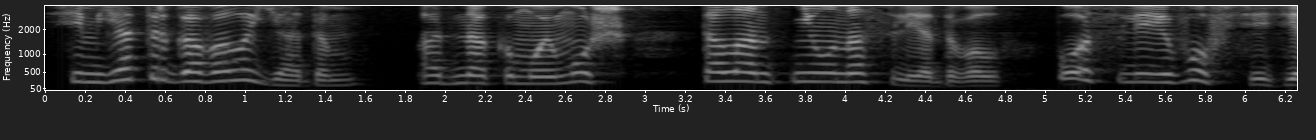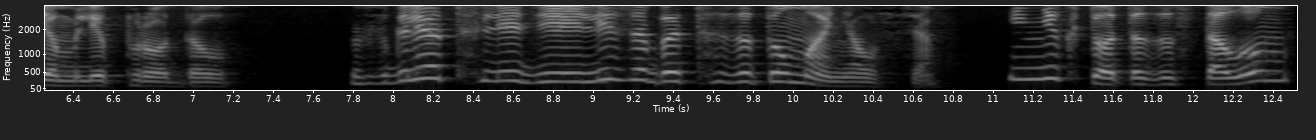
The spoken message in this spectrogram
семья торговала ядом. Однако мой муж талант не унаследовал, после и вовсе земли продал. Взгляд леди Элизабет затуманился, и никто-то за столом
